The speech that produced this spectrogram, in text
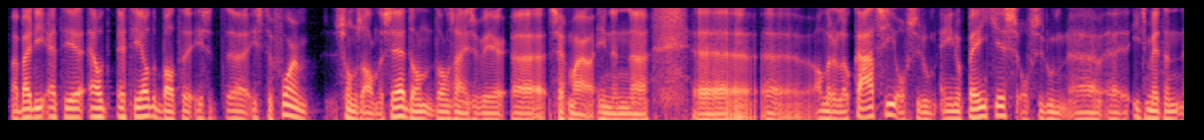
Maar bij die RTL-debatten is, het, is de vorm soms anders. Hè? Dan, dan zijn ze weer uh, zeg maar in een uh, andere locatie. Of ze doen één op eentjes. Of ze doen iets met een.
